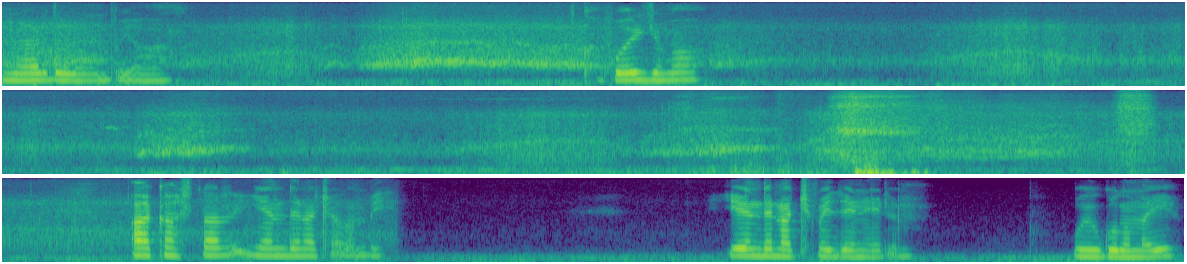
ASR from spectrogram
Nerede lan bu ya? Kafayı ha. Arkadaşlar yeniden açalım bir. Yeniden açmayı deneyelim. Uygulamayı.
